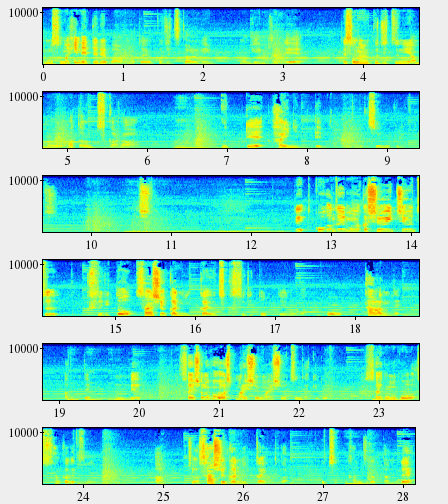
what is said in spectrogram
でもその日寝てればまた翌日から元,、まあ、元気ででその翌日にはもうまた打つからうん。打って肺になってみたいな。なんかそういうのを繰り返し。でした。で抗がん剤もなんか週1打つ薬と3週間に1回打つ薬とっていうのがこうターンであって、うん。で最初の方は毎週毎週打つんだけど最後の方は3ヶ月にあ違う3週間に1回とか打つ感じだったので、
